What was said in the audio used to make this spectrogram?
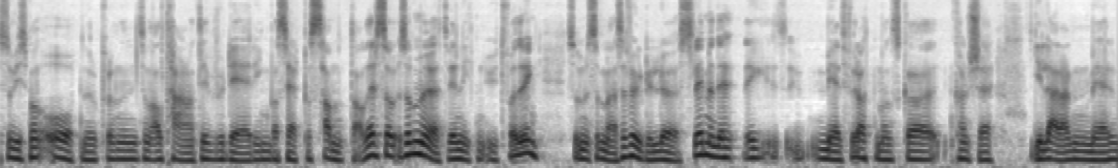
Så hvis man åpner opp for en sånn alternativ vurdering basert på samtaler, så, så, møter vi en liten utfordring, som, som er selvfølgelig løselig, men det, det, medfører at man skal kanskje gi læreren mer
